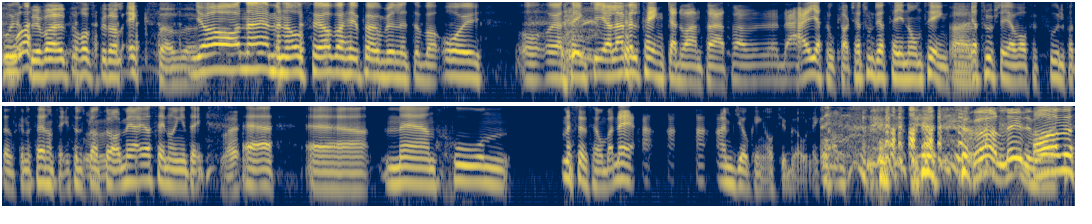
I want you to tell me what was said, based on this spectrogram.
Det var ett Hospital X alltså. Ja, nej men och så jag bara höjer på ögonbrynen lite och bara oj. Och, och jag tänker, jag lär väl tänka då antar jag att fan, det här är jätteoklart. Så jag tror inte jag säger någonting. Jag tror för sig jag var för full för att ens kunna säga någonting. Så det spelar inte stor roll. Men jag, jag säger nog ingenting. Eh, eh, men hon... Men sen säger hon bara nej, I, I, I'm joking, off you go liksom. Skön ladyboy! ja, men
